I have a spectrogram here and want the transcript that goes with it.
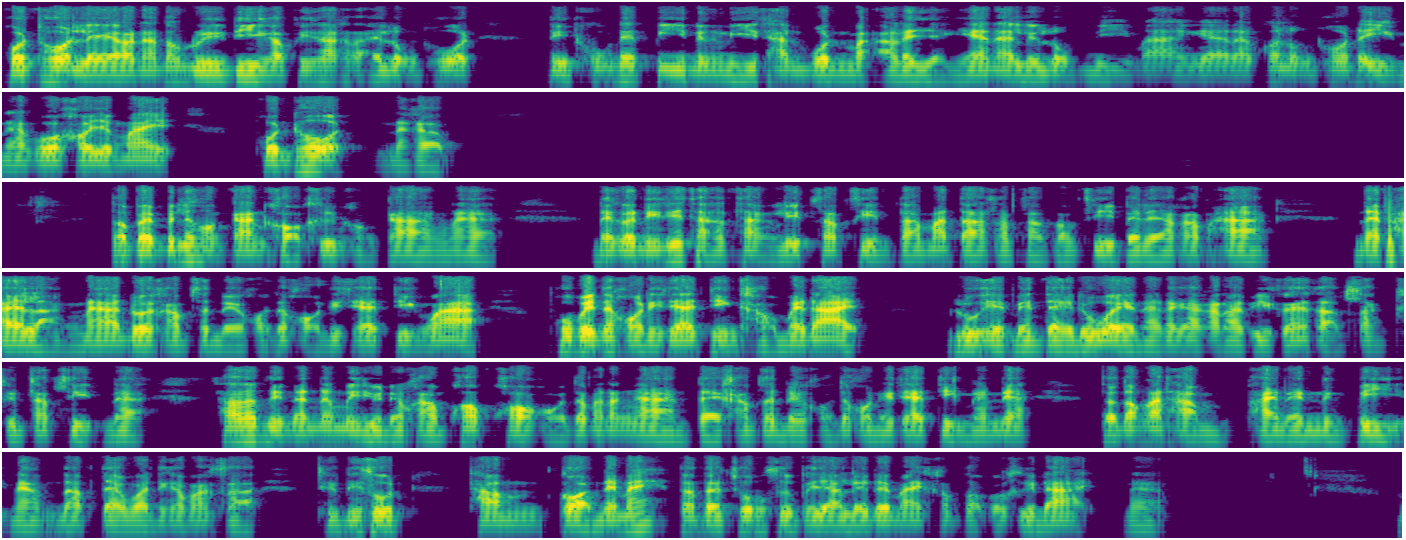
พ้นโทษแล้วนะต้องดูดีๆครับพิพากษาให้ลงโทษ ติดคุกได้ปีหนึ่งหนีทันบนมาอะไรอย่างเงี้ยนะหรือหลบหนีมาอย่างเงี้ยนะก็ลงโทษได้อีกนะ เพราะว่าเขายังไม่พ้นโทษนะครับ ต่อไปเป็นเรื่องของการขอคืนของกลางนะฮะในกรณีที่ศาลสั่งริบทรัพย์สินตามมาตรา3 3 3 4 ไปแล้วครับ หากในภายหลังนะโดยคำเสนอของเจ้าของที่แท้จริงว่า ผู้เป็นเจ้าของที่แท้จริงเขาไม่ได้ รู้เหตุเป็นใจด้วยนะในการกระทำผิดก็ให้ศาลสั่งคืนทรัพย์สินนะถ้าทรัพย์สินนั้นยังมีอยู่ในความครอบครองของเจ้าพนักงาน แต่คำเสนอของเจ้าของที่แท้จริงนั้นเนี่ยจะต้องกระทำภายใน 1 ปีนะครับนับแต่วันที่คำพิพากษาถึงที่สุดทำก่อนได้ไหมตั้งแต่ช่วงสืบพยานเลยได้ไหมคำตอบก็คือได้นะ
